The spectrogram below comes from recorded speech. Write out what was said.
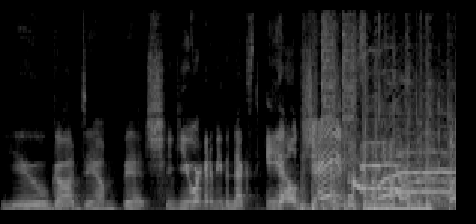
You goddamn bitch. You are gonna be the next E.L. James.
